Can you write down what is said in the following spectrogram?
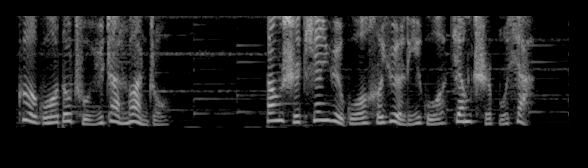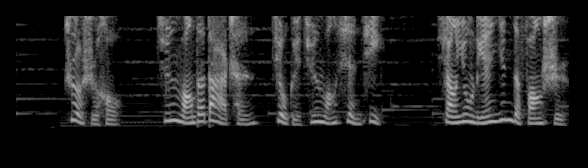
各国都处于战乱中。当时天玉国和月离国僵持不下，这时候君王的大臣就给君王献计，想用联姻的方式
